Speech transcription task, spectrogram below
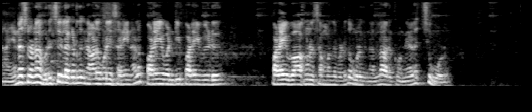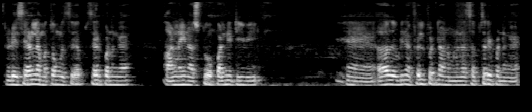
நான் என்ன சொல்கிறேன்னா விருச்சிக லக்கணத்துக்கு நாலு கூட சனினால பழைய வண்டி பழைய வீடு பழைய வாகனம் சம்மந்தப்பட்டது உங்களுக்கு நல்லா இருக்கும். நிலச்சி ஓடும். என்னுடைய சேனலை மற்றவங்களுக்கு ஷேர் ஷேர் பண்ணுங்கள் ஆன்லைன் அஸ்டோ பழனி டிவி அதாவது எப்படின்னா ஃபெல்ஃபட் நான் பண்ணுங்கள் சப்ஸ்கிரைப் பண்ணுங்கள்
